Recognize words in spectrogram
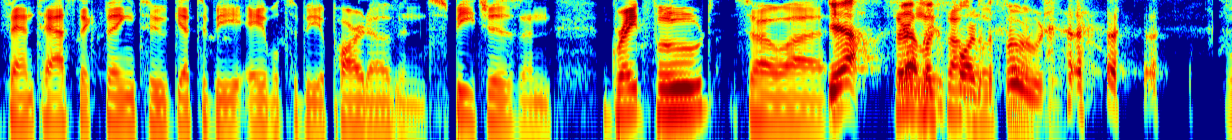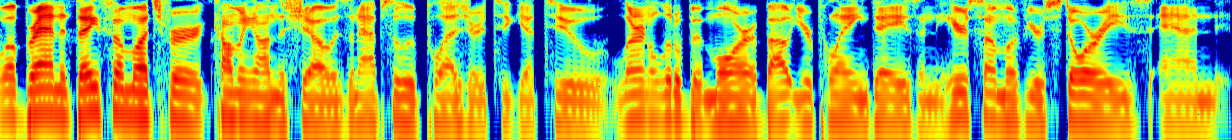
fantastic thing to get to be able to be a part of, and speeches and great food. So uh, Yeah, Certainly yeah, looking something forward to to the forward food. Well, Brandon, thanks so much for coming on the show. It was an absolute pleasure to get to learn a little bit more about your playing days and hear some of your stories and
